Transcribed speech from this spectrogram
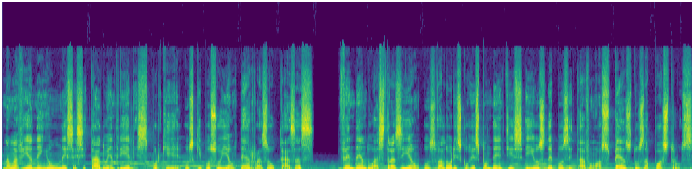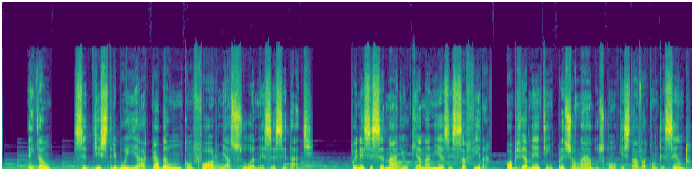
não havia nenhum necessitado entre eles, porque os que possuíam terras ou casas, vendendo-as, traziam os valores correspondentes e os depositavam aos pés dos apóstolos. Então, se distribuía a cada um conforme a sua necessidade. Foi nesse cenário que Ananias e Safira, obviamente impressionados com o que estava acontecendo,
